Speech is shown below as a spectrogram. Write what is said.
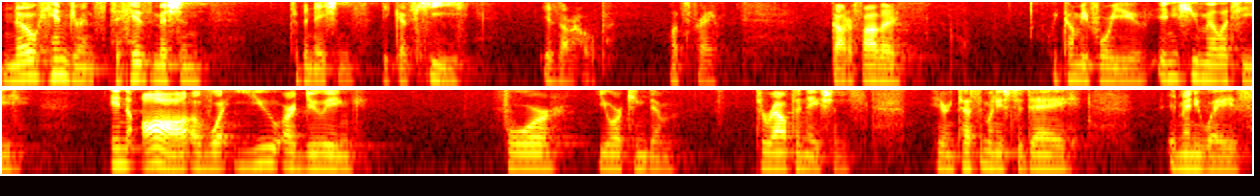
no hindrance to his mission to the nations, because he is our hope. Let's pray. God our Father, we come before you in humility in awe of what you are doing for your kingdom throughout the nations. Hearing testimonies today in many ways,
